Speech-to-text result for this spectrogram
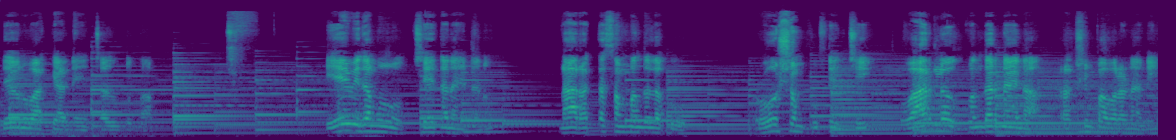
దేవుని వాక్యాన్ని చదువుకుందాం. ఏ విధము చేతనైనను నా రక్త సంబంధులకు రోషం పుట్టించి వారిలో కొందరినైనా రక్షింపవలనని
